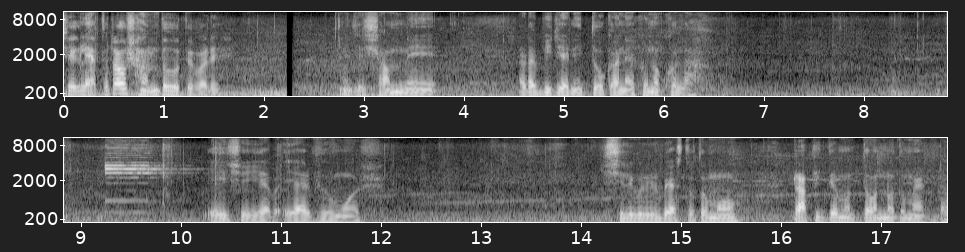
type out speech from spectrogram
সেগুলো এতটাও শান্ত হতে পারে। যে সামনে একটা বিরিয়ানির দোকান এখনও খোলা। এই সেই এয়ার ভিউ মোড়। শিলিগুড়ির ব্যস্ততম, ট্রাফিকদের মধ্যে অন্যতম একটা।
